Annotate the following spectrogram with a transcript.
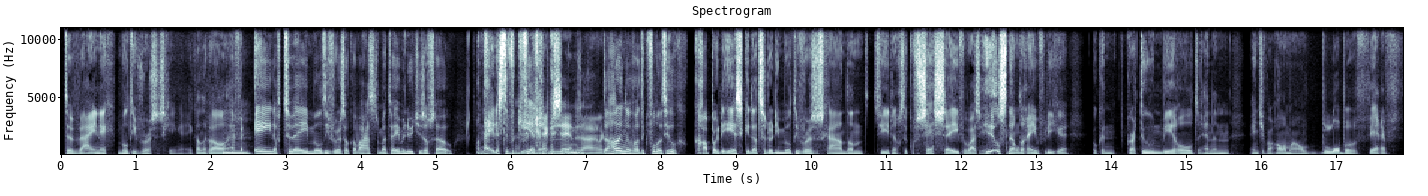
te weinig multiverses gingen. Ik kan nog wel Mhm. even één of twee multiverses, ook al waren ze er maar twee minuutjes of zo. Oh nee, dat is te die verkeerd. gekke scènes eigenlijk. Daar had ik nog wat. Ik vond het heel grappig. De eerste keer dat ze door die multiverses gaan, dan zie je er een stuk of zes, zeven waar ze heel snel doorheen vliegen. Ook een cartoonwereld en een eentje waar allemaal blobben, verf,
